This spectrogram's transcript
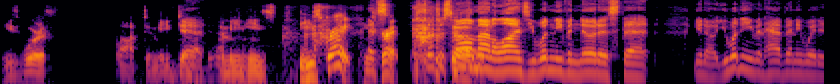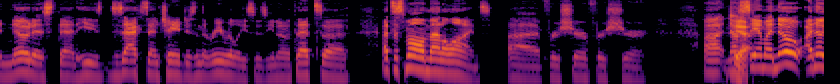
He's worth a lot to me. Dead. I mean, he's he's great. He's it's, great. it's such a small So- amount of lines you wouldn't even notice that you know you wouldn't even have any way to notice that he's his accent changes in the re-releases you know that's a that's a small amount of lines uh, for sure for sure uh, now Yeah. sam i know i know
